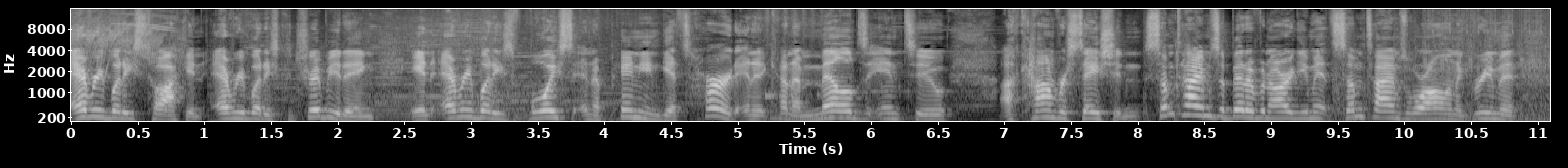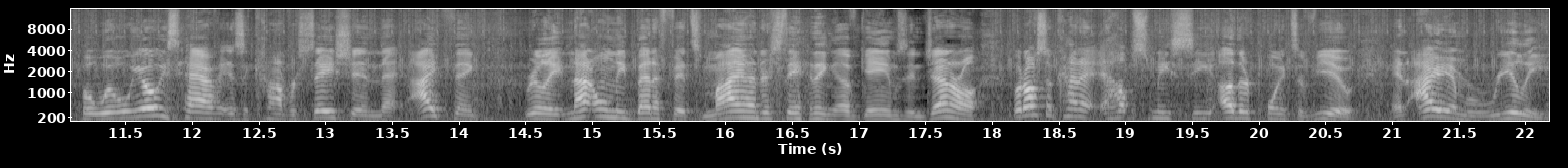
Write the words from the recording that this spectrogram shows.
everybody's talking, everybody's contributing, and everybody's voice and opinion gets heard and it kind of melds into a conversation. Sometimes a bit of an argument, sometimes we're all in agreement, but what we always have is a conversation that I think really not only benefits my understanding of games in general, but also kind of helps me see other points of view. And I am really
